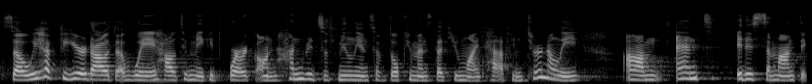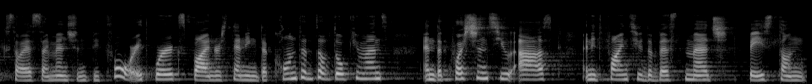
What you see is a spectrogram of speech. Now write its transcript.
So we have figured out a way how to make it work on hundreds of millions of documents that you might have internally. Um, and it is semantic. So as I mentioned before, it works by understanding the content of documents and the questions you ask, and it finds you the best match based on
